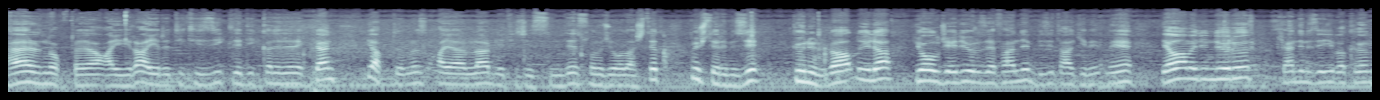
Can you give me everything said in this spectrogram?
her noktaya ayrı ayrı titizlikle dikkat ederekten yaptığımız ayarlar neticesinde sonuca ulaştık. Müşterimizi gönül rahatlığıyla yolcu ediyoruz efendim. Bizi takip etmeye devam edin diyoruz. Kendinize iyi bakın.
